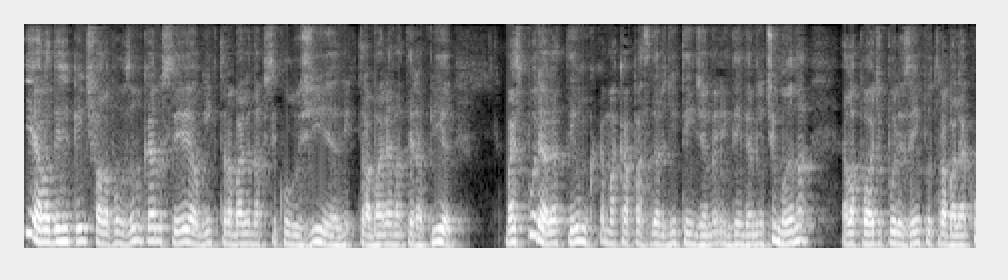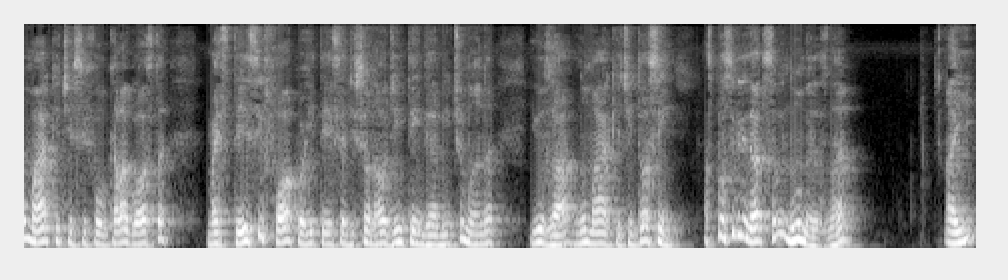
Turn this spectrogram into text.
E ela, de repente, fala: Pô, mas eu não quero ser alguém que trabalha na psicologia, que trabalha na terapia. Mas por ela ter uma capacidade de entender, entender a mente humana, ela pode, por exemplo, trabalhar com marketing, se for o que ela gosta, mas ter esse foco aí, ter esse adicional de entender a mente humana e usar no marketing. Então, assim, as possibilidades são inúmeras, né? Aí,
